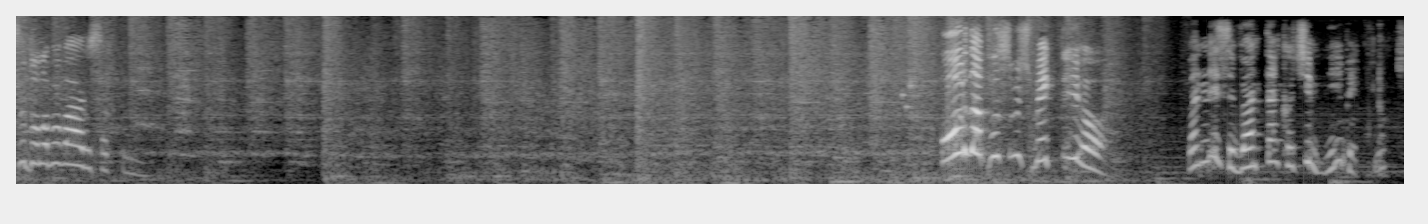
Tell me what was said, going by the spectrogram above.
Şu dolabı bari saklayayım. Orada pusmuş bekliyor. Ben neyse ventten kaçayım. Niye bekliyor ki?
